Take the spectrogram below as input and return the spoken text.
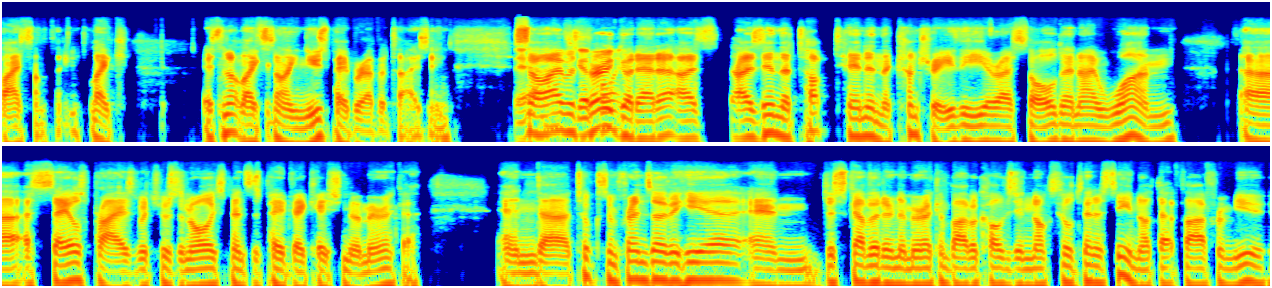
buy something. Like it's not like selling newspaper advertising so I was very point. good at it. I was I was in the top ten in the country the year I sold, and I won uh, a sales prize, which was an all expenses paid vacation to America. And uh, took some friends over here and discovered an American Bible College in Knoxville, Tennessee, not that far from you.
